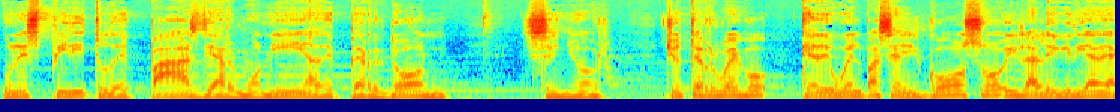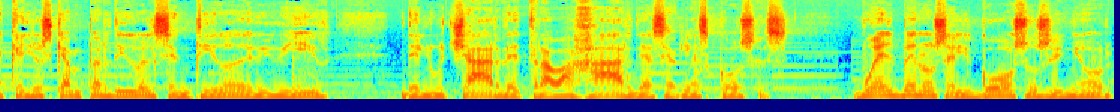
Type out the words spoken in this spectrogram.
un espíritu de paz, de armonía, de perdón. Señor, yo te ruego que devuelvas el gozo y la alegría de aquellos que han perdido el sentido de vivir, de luchar, de trabajar, de hacer las cosas. Vuélvenos el gozo, Señor,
